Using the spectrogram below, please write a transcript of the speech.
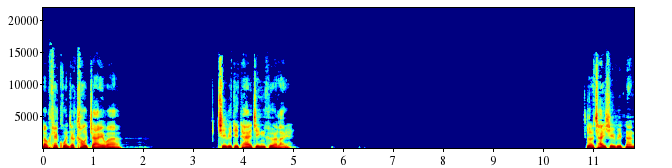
เราแค่ควรจะเข้าใจว่า ชีวิตที่แท้จริงคืออะไร เราใช้ชีวิตนั้น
